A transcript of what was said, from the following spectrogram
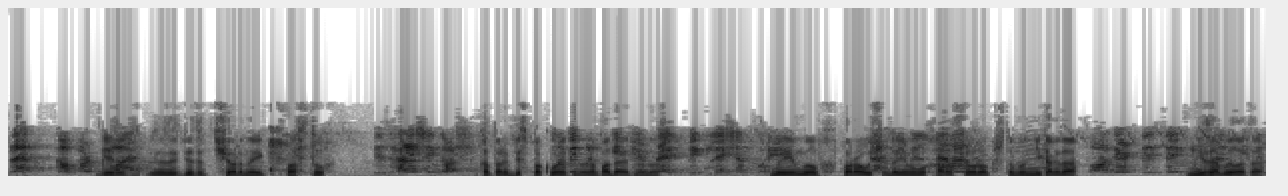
black cowherd где-то boy этот, этот черный пастух, is harassing us. который беспокоит, So we will нападает give на a нас. very big lesson to him. Мы ему проучим, дадим ему хороший урок, чтобы он никогда Forget these things не забыл and he это. will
